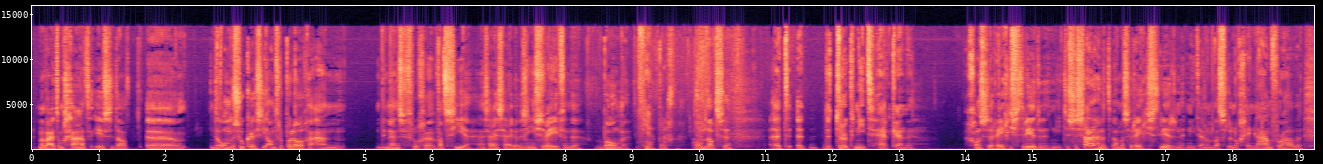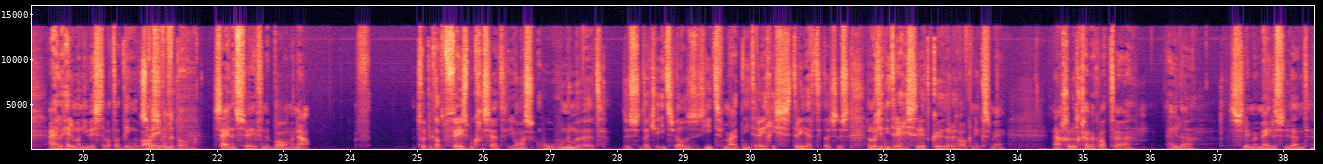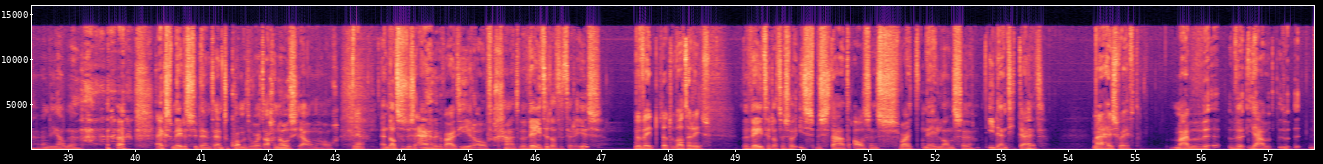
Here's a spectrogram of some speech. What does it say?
Maar waar het om gaat is dat uh, de onderzoekers, die antropologen aan de mensen vroegen... wat zie je? En zij zeiden, we zien zwevende bomen. Ja, prachtig. Omdat ze het, het, de truck niet herkennen. Gewoon, ze registreerden het niet. Dus ze zagen het wel, maar ze registreerden het niet. En omdat ze er nog geen naam voor hadden... eigenlijk helemaal niet wisten wat dat ding was. Zwevende bomen. Zijn het zwevende bomen? Nou, heb ik dat op Facebook gezet. Jongens, hoe, hoe noemen we het? Dus dat je iets wel ziet, maar het niet registreert. Dat je dus, en omdat je het niet registreert, kun je er dus ook niks mee. Nou, gelukkig heb ik wat uh, hele slimme medestudenten. En die hadden ex-medestudenten. En toen kwam het woord agnosia omhoog. Ja. En dat is dus eigenlijk waar het hier over gaat. We weten dat het er is. We weten dat wat er is. We weten dat er zoiets bestaat als een zwart-Nederlandse identiteit. Maar hij zweeft. Maar we, we, ja,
